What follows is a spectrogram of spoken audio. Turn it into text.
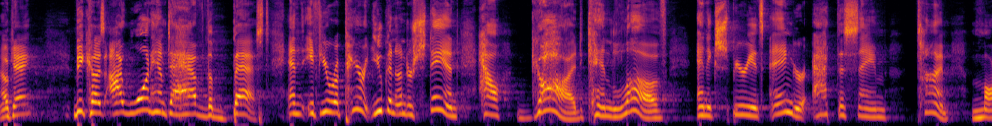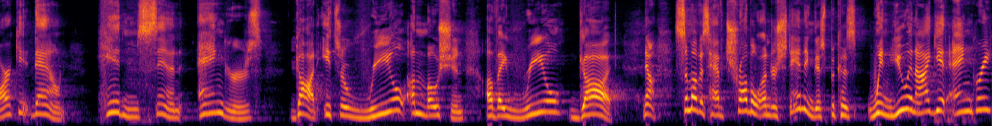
okay? because I want him to have the best. And if you're a parent, you can understand how God can love and experience anger at the same time. Mark it down. Hidden sin angers God. It's a real emotion of a real God. Now, some of us have trouble understanding this because when you and I get angry,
